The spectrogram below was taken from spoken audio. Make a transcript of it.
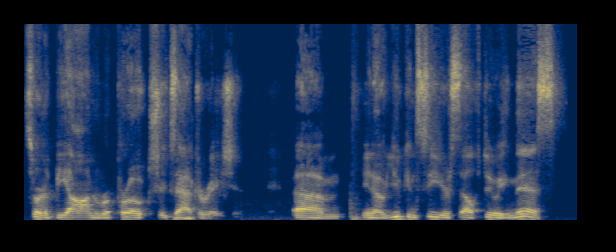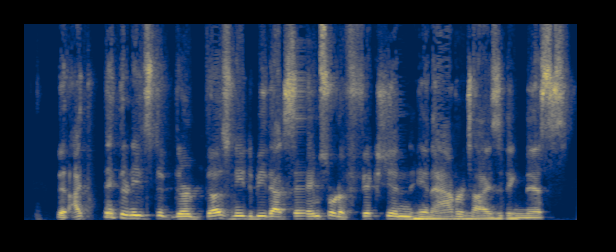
sort of beyond reproach, exaggeration. Um, you know, you can see yourself doing this. That I think there needs to, there does need to be that same sort of fiction in advertising this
